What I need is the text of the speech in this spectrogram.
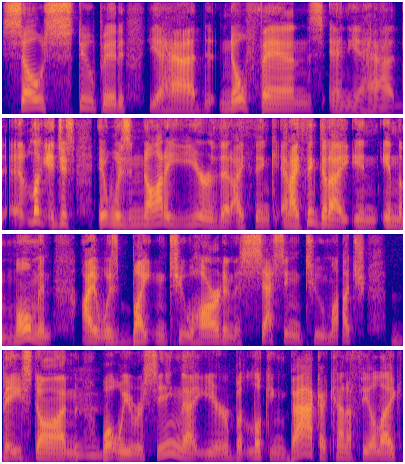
so stupid. You had no fans and you had look, it just it was not a year that I think and I think that I in in the moment I was biting too hard and assessing too much based on mm-hmm. what we were seeing that year, but looking back I kind of feel like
